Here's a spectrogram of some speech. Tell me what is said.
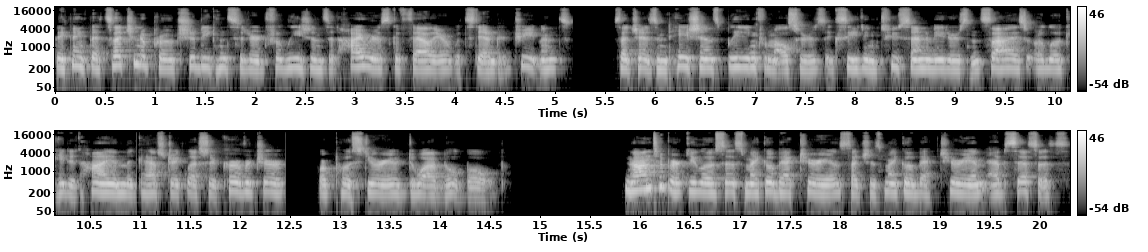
They think that such an approach should be considered for lesions at high risk of failure with standard treatments, such as in patients bleeding from ulcers exceeding 2 centimeters in size or located high in the gastric lesser curvature or posterior duodenal bulb. Non tuberculous mycobacteria, such as Mycobacterium abscessus,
